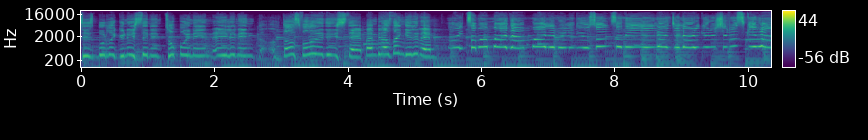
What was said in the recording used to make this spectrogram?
Siz burada güneşlenin, top oynayın, eğlenin, dans falan edin işte. Ben birazdan gelirim. Ay tamam madem. Madem öyle diyorsan sana iyi eğlenceler. Görüşürüz Kerem.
